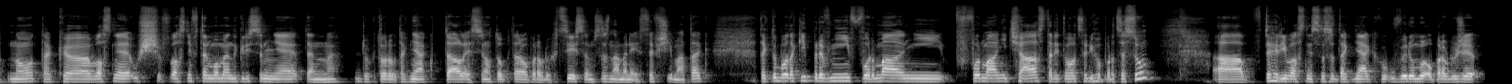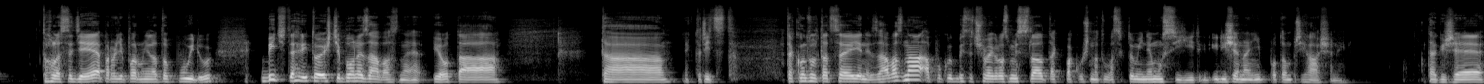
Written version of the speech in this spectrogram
No, tak eh, vlastně už vlastně v ten moment, kdy se mě ten doktor tak nějak ptal, jestli na to teda opravdu chci, jsem se znamený se vším a tak, tak to byl taky první formální, formální část tady toho celého procesu. A v tehdy vlastně jsem se tak nějak uvědomil opravdu, že tohle se děje a pravděpodobně na to půjdu. Byť tehdy to ještě bylo nezávazné, jo, ta, ta, jak to říct, ta konzultace je nezávazná a pokud by se člověk rozmyslel, tak pak už na tu vasektomii nemusí jít, i když je na ní potom přihlášený. Takže,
